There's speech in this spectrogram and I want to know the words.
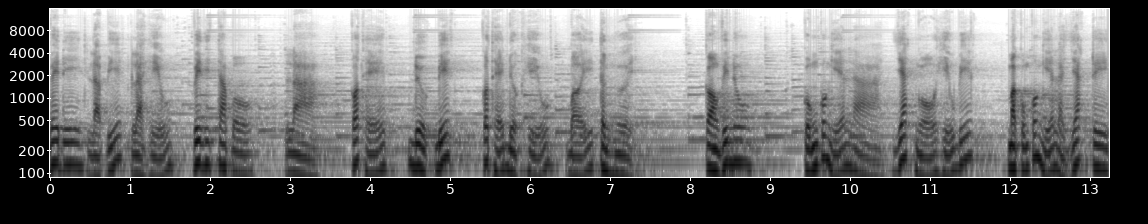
Vedi là biết là hiểu Veditapo là có thể được biết có thể được hiểu bởi từng người còn Vinu cũng có nghĩa là giác ngộ hiểu biết mà cũng có nghĩa là giác tri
